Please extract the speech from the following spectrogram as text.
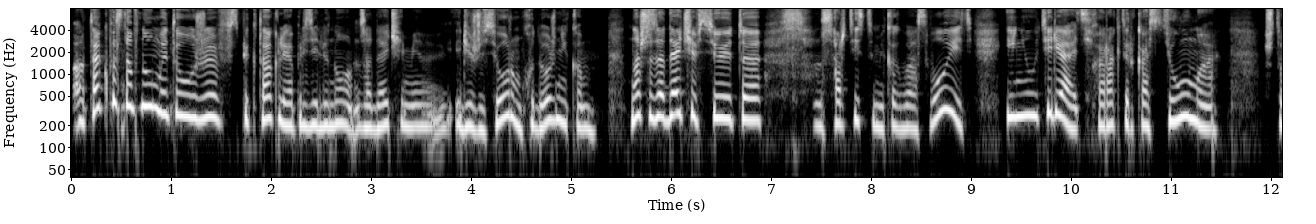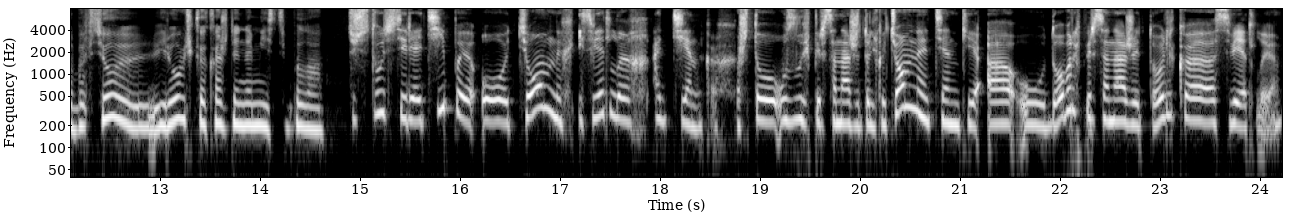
А так в основном это уже в спектакле определено задачами режиссером, художником. Наша задача все это с артистами как бы освоить и не утерять характер костюма, чтобы все, веревочка каждая на месте была. Существуют стереотипы о темных и светлых оттенках, что у злых персонажей только темные оттенки, а у добрых персонажей только светлые.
